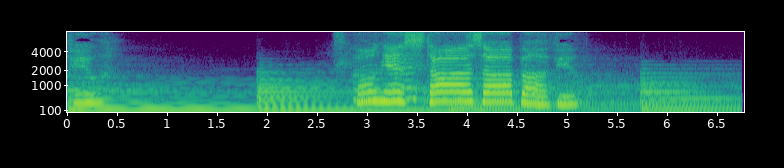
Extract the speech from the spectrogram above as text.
love you. Long as stars are above you.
